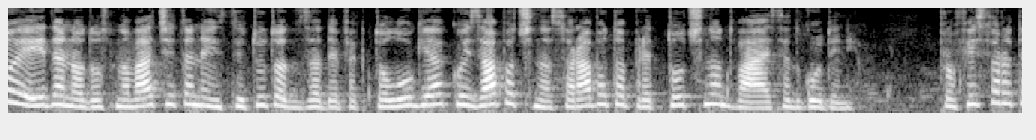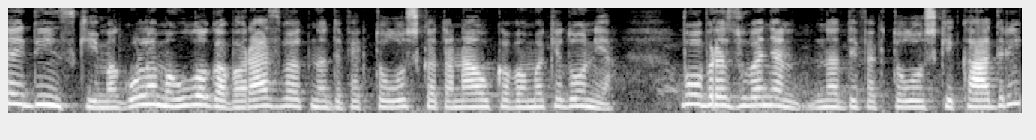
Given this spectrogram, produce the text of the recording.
Тој е еден од основачите на Институтот за дефектологија кој започна со работа пред точно 20 години. Професорот Ајдински има голема улога во развојот на дефектолошката наука во Македонија, во образување на дефектолошки кадри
